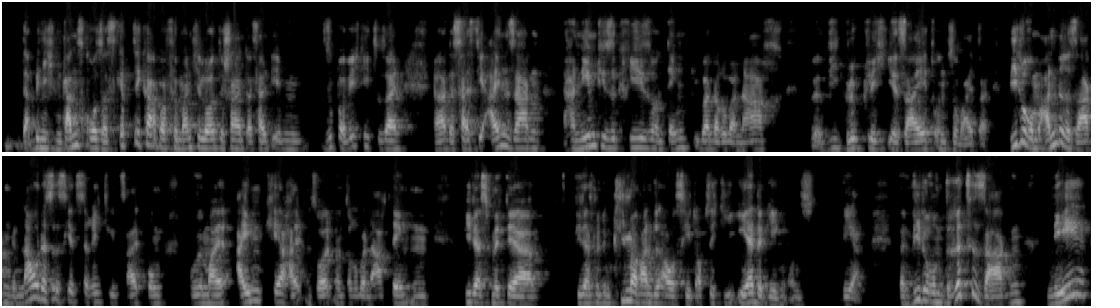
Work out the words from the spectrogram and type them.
da bin ich ein ganz großer Skeptiker, aber für manche Leute scheint das halt eben super wichtig zu sein. Ja, das heißt, die einen sagen, ja, nehmt diese Krise und denkt über, darüber nach, wie glücklich ihr seid und so weiter. Wiederum andere sagen, genau das ist jetzt der richtige Zeitpunkt, wo wir mal Einkehr halten sollten und darüber nachdenken, wie das mit der wie das mit dem Klimawandel aussieht, ob sich die Erde gegen uns wert. Dann wiederum Dritte sagen, nee,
